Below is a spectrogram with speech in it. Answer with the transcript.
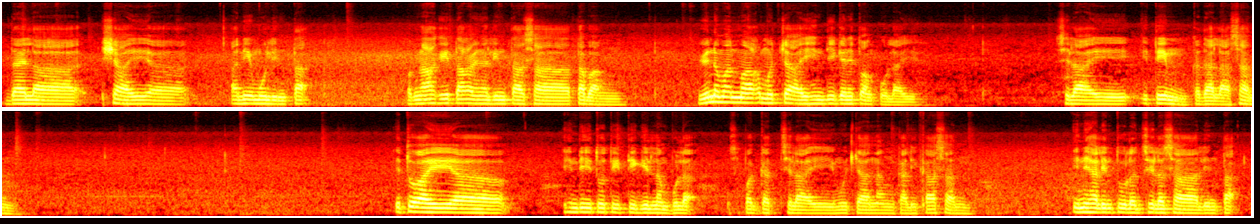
Dahil ah, siya ay ah, animo linta. Pag nakakita kayo na linta sa tabang, yun naman mga kamutya ay hindi ganito ang kulay. Sila ay itim kadalasan. Ito ay ah, hindi ito titigil ng bula sapagkat sila ay mutya ng kalikasan. Inihalin tulad sila sa linta.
